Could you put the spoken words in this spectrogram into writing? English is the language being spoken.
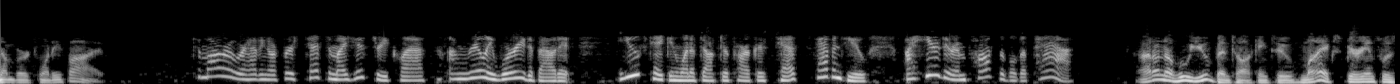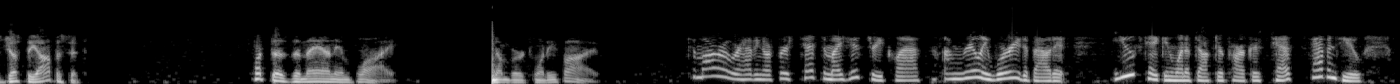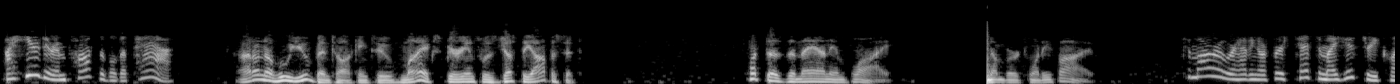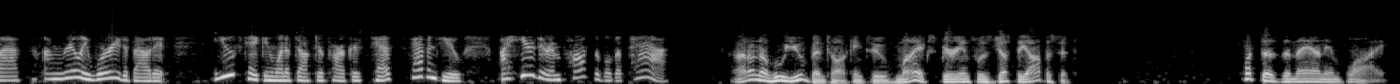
Number 25. Tomorrow we're having our first test in my history class. I'm really worried about it. You've taken one of Dr. Parker's tests, haven't you? I hear they're impossible to pass. I don't know who you've been talking to. My experience was just the opposite. What does the man imply? Number 25. Tomorrow we're having our first test in my history class. I'm really worried about it. You've taken one of Dr. Parker's tests, haven't you? I hear they're impossible to pass. I don't know who you've been talking to. My experience was just the opposite. What does the man imply? Number 25. Tomorrow we're having our first test in my history class. I'm really worried about it. You've taken one of Dr. Parker's tests, haven't you? I hear they're impossible to pass. I don't know who you've been talking to. My experience was just the opposite. What does the man imply?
